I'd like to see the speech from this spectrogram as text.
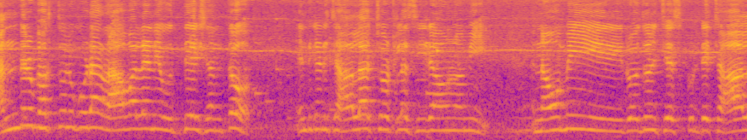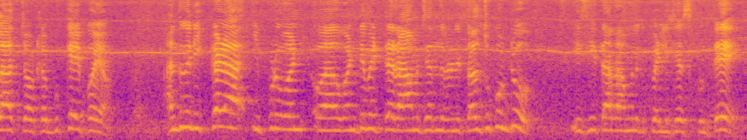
అందరు భక్తులు కూడా రావాలనే ఉద్దేశంతో ఎందుకంటే చాలా చోట్ల శ్రీరామనవమి నవమి రోజున చేసుకుంటే చాలా చోట్ల బుక్ అయిపోయాం. అందుకని ఇక్కడ ఇప్పుడు వం- ఒంటిమిట్ట రామచంద్రుని తలుచుకుంటూ ఈ సీతారాములకి పెళ్ళి చేసుకుంటే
